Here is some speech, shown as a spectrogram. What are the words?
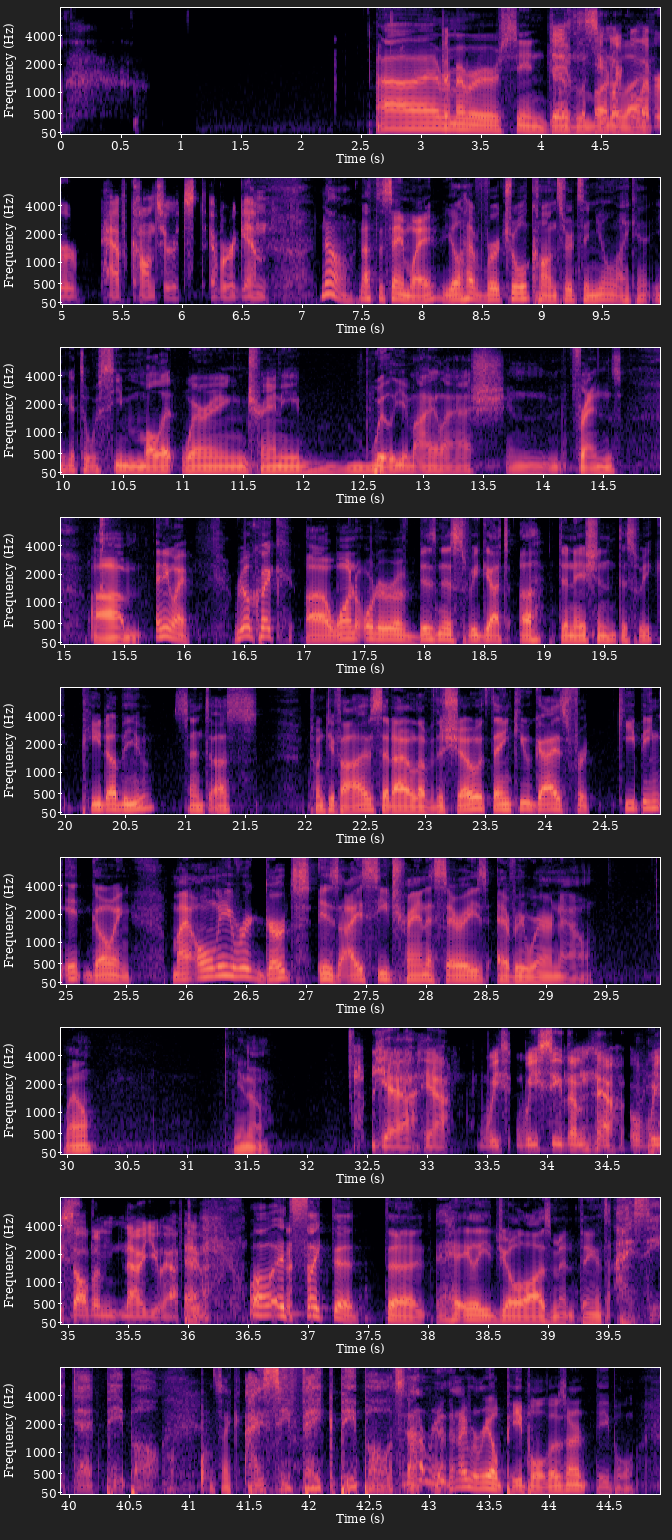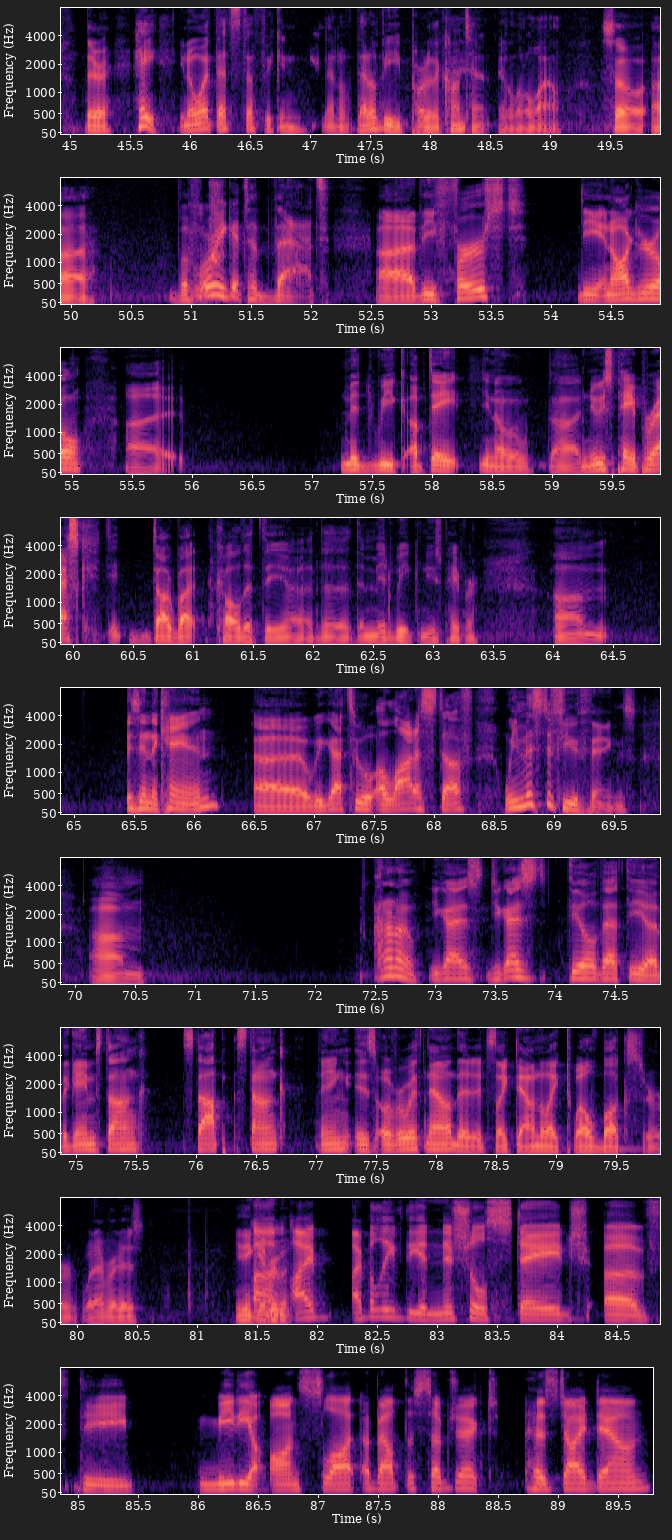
I remember seeing Dave Doesn't seem Lombardo like we'll live. ever have concerts ever again. No, not the same way. You'll have virtual concerts and you'll like it. You get to see mullet wearing tranny William Eyelash and friends. Um, anyway, real quick, uh, one order of business. We got a donation this week. PW sent us 25, said, I love the show. Thank you guys for keeping it going. My only regrets is I see Tranissaries everywhere now. Well, you know. Yeah, yeah. We we see them now. We saw them now. You have to. Well, it's like the the Haley Joel Osment thing. It's I see dead people. It's like I see fake people. It's not real. They're not even real people. Those aren't people. Hey, you know what? That stuff we can that'll that'll be part of the content in a little while. So uh before we get to that, uh the first the inaugural uh midweek update, you know, uh, newspaper esque. Dogbot called it the uh, the the midweek newspaper. Um, is in the can. Uh, we got to a lot of stuff. We missed a few things. Um, I don't know. You guys, do you guys feel that the uh, the game stunk stop stonk thing is over with now? That it's like down to like twelve bucks or whatever it is. You think Um, everybody? I I believe the initial stage of the media onslaught about the subject has died down.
